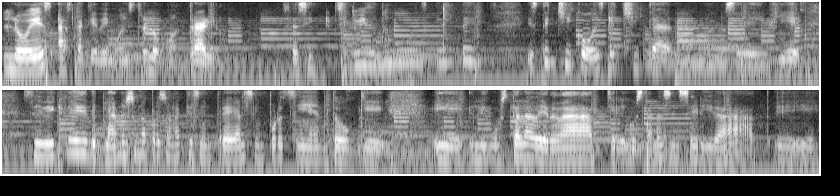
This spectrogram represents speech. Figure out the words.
lo es hasta que demuestre lo contrario. O sea, si, si tú dices, no, es que este, este chico o esta chica no, no se ve infiel, se ve que de plano es una persona que se entrega al 100%, que eh, le gusta la verdad, que le gusta la sinceridad, eh,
